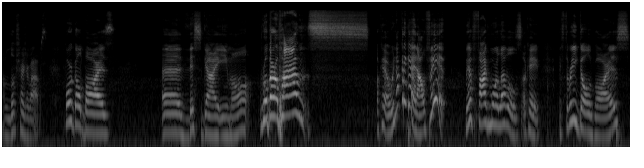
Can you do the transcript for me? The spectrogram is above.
I love treasure maps. Four gold bars. Uh, this guy emo. Roll barrel pants. Okay, are we not gonna get an outfit? We have five more levels. Okay, three gold bars.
